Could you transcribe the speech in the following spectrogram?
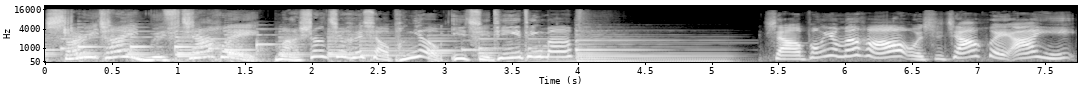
Story Time with 佳慧，马上就和小朋友一起听一听吧。小朋友们好，我是佳慧阿姨。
